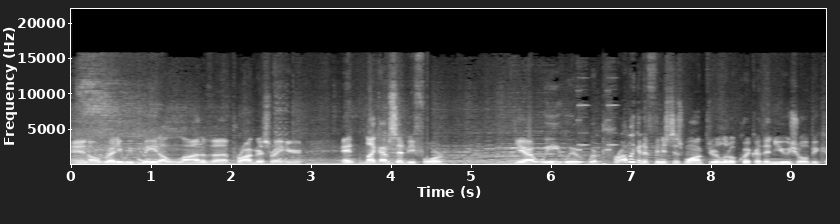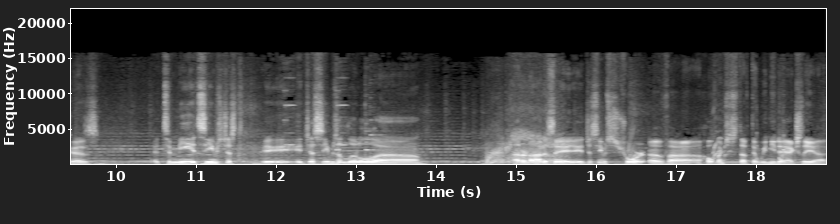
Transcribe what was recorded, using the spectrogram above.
and already we've made a lot of uh, progress right here. And like I've said before, yeah, we we're, we're probably gonna finish this walkthrough a little quicker than usual because uh, to me it seems just it, it just seems a little. Uh, I don't know how to say it. It just seems short of uh, a whole bunch of stuff that we need to actually uh,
